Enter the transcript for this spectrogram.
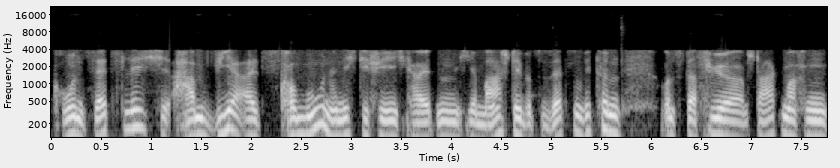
Grundsätzlich haben wir als Kommune nicht die Fähigkeiten, hier Maßstäbe zu setzen. Wir können uns dafür stark machen,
